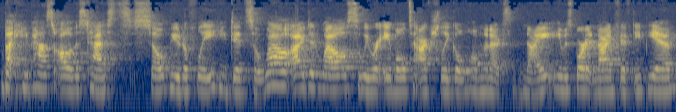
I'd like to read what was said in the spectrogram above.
but he passed all of his tests so beautifully. He did so well. I did well. So we were able to actually go home the next night. He was born at 9.50 p.m.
